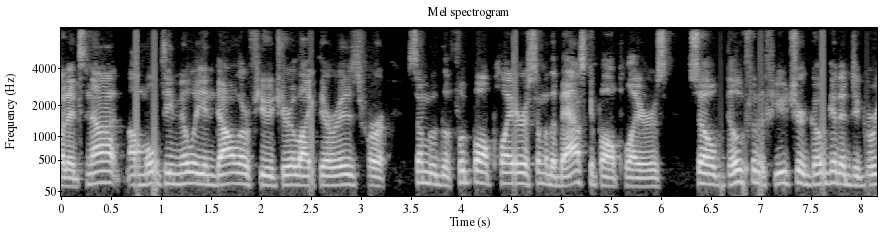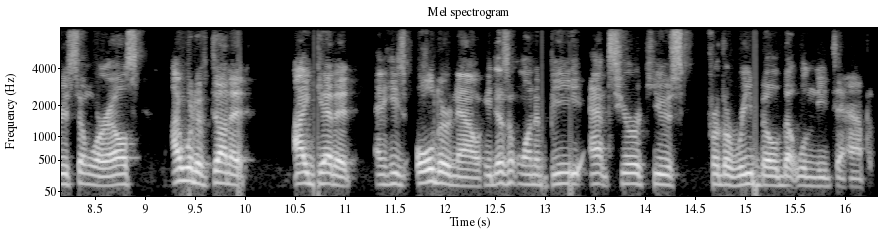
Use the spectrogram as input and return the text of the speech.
but it's not a multi million dollar future like there is for some of the football players, some of the basketball players. So build for the future, go get a degree somewhere else. I would have done it. I get it and he's older now. He doesn't want to be at Syracuse for the rebuild that will need to happen.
